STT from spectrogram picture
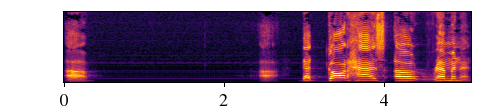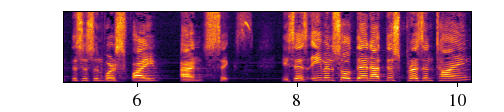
uh, uh, that God has a remnant. This is in verse 5 and 6. He says, Even so, then, at this present time,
